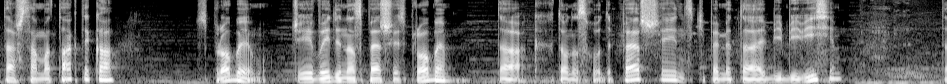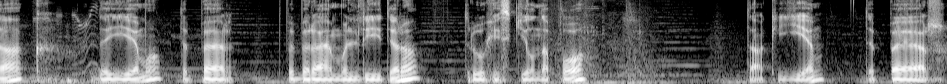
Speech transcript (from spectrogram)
та ж сама тактика. Спробуємо. Чи вийде нас першої спроби? Так, хто у нас ходить перший? Наскільки пам'ятаю, BB8. Так, даємо. Тепер вибираємо лідера. Другий скіл на по. Так, є. Тепер.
